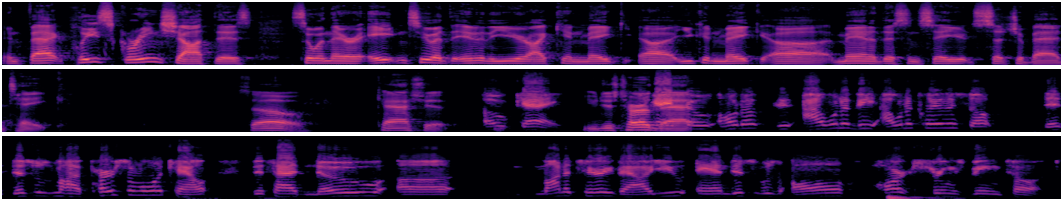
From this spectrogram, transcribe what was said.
In fact, please screenshot this so when they're eight and two at the end of the year, I can make uh, you can make uh, man of this and say it's such a bad take. So, Cashit. Okay. You just heard okay, that. so hold up. I want to be. I want to clear this up. This was my personal account. This had no uh, monetary value, and this was all heartstrings being tugged.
